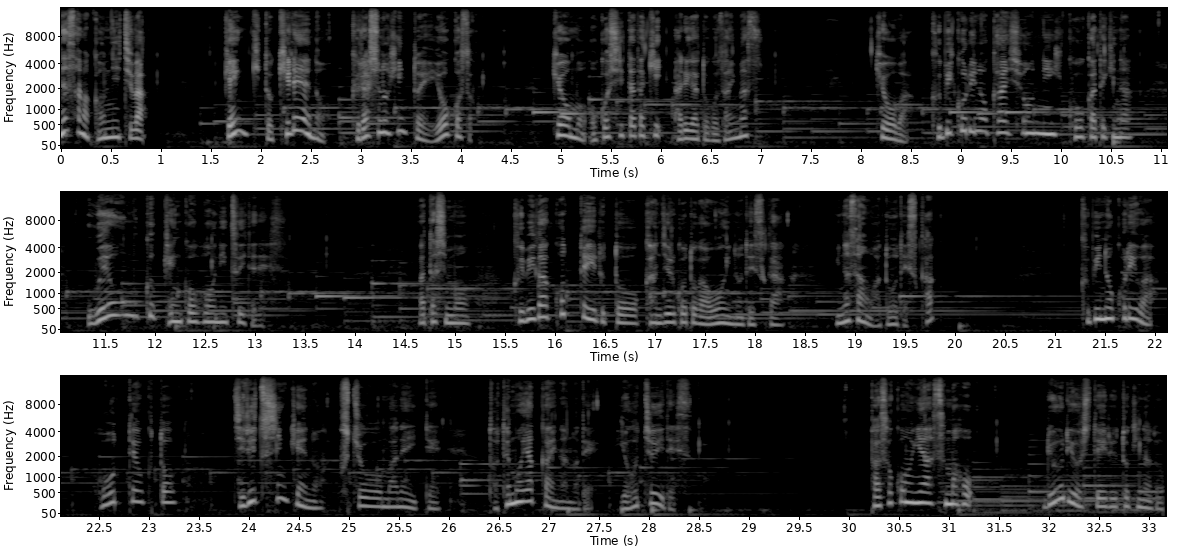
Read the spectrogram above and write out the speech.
皆様こんにちは。元気と綺麗の暮らしのヒントへようこそ。今日もお越しいただきありがとうございます。今日は首こりの解消に効果的な上を向く健康法についてです。私も首が凝っていると感じることが多いのですが皆さんはどうですか？首のこりは放っておくと自律神経の不調を招いてとても厄介なので要注意です。パソコンやスマホ料理をしている時など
